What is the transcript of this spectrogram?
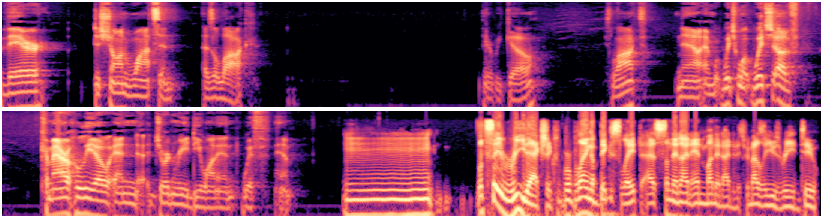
their Deshaun Watson as a lock. There we go. He's locked now. And which one? Which of Kamara, Julio, and Jordan Reed do you want in with him? Mm, let's say Reed. Actually, we're playing a big slate as Sunday night and Monday night so we might as well use Reed too.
